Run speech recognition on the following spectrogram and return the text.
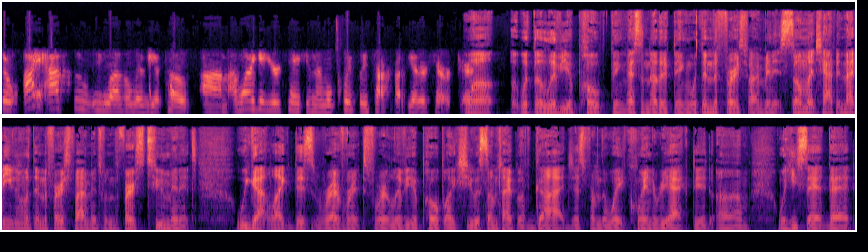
so I absolutely love Olivia Pope. Um, I want to get your take, and then we'll quickly talk about the other characters. Well, with the Olivia Pope thing, that's another thing. Within the first five minutes, so much happened. Not even within the first five minutes. Within the first two minutes, we got like this reverence for Olivia Pope, like she was some type of god, just from the way Quinn reacted um, when he said that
